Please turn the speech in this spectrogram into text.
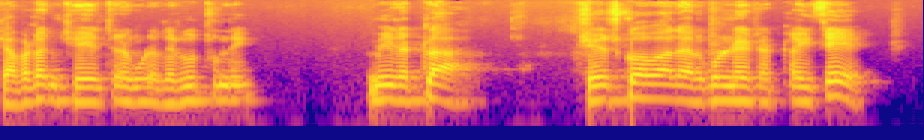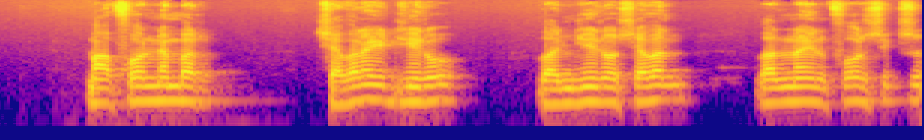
చెప్పడం చేయించడం కూడా జరుగుతుంది. మీరు ఎట్లా చేసుకోవాలి అనుకునేటట్లయితే మా phone number seven eight zero one zero seven one nine four six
